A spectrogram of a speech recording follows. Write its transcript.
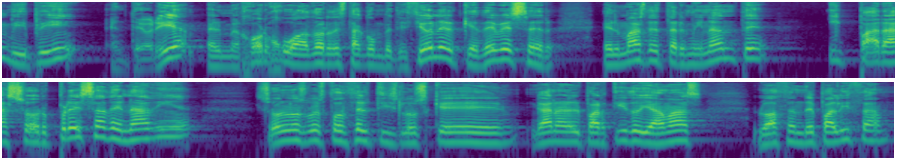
MVP, en teoría, el mejor jugador de esta competición, el que debe ser el más determinante, y para sorpresa de nadie, son los Boston Celtics los que ganan el partido y además lo hacen de paliza.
